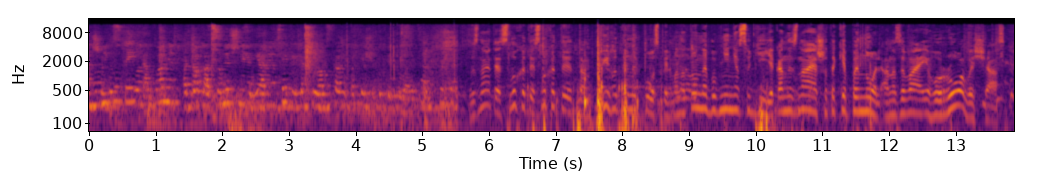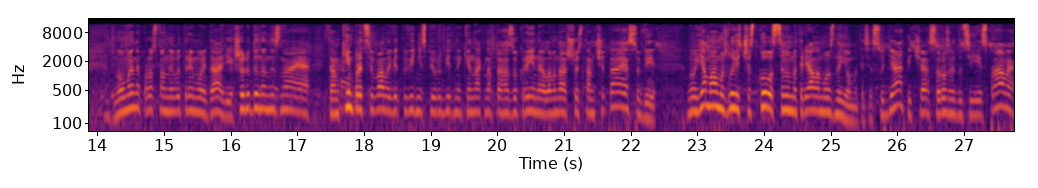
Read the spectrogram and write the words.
наших гостей, там, адвокат я декілька слів вам скажу про те, що тут відбувається. Знаєте, слухати, слухати там дві години поспіль, монотонне бубніння судді, яка не знає, що таке П0, а називає його РО весь час. Ну у мене просто не витримують. Да? Якщо людина не знає, там ким працювали відповідні співробітники НАК Нафтогаз України, але вона щось там читає собі. Ну я мав можливість частково з цими матеріалами ознайомитися. Суддя під час розгляду цієї справи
